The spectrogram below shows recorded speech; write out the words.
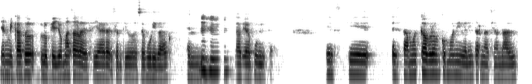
en mi caso lo que yo más agradecía era el sentido de seguridad en la vía pública. Es que está muy cabrón como a nivel internacional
